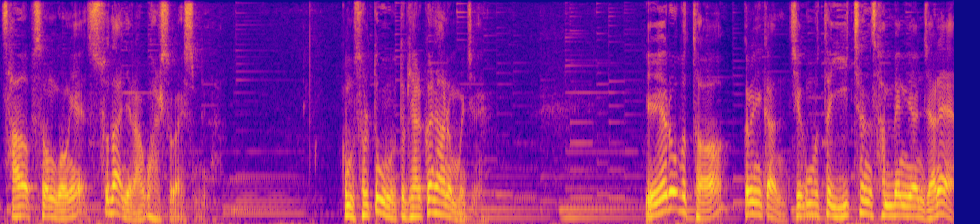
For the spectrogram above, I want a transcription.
사업 성공의 수단이라고 할 수가 있습니다. 그럼 설득을 어떻게 할 거냐 하는 문제. 예로부터 그러니까 지금부터 2300년 전에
